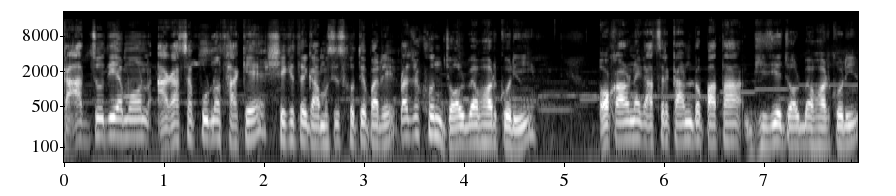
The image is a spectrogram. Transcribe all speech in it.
গাছ যদি এমন আগাছাপূর্ণ থাকে, সেক্ষেত্রে গামোসিস হতে পারে। আমরা যখন জল ব্যবহার করি অকারণে গাছের কাণ্ড পাতা ভিজিয়ে জল ব্যবহার করি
